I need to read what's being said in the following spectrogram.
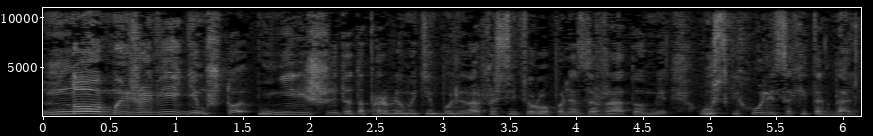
Но мы же видим, что не решит эта проблема, тем более наша Симферополя, зажата в ми- узких улицах и так далее.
